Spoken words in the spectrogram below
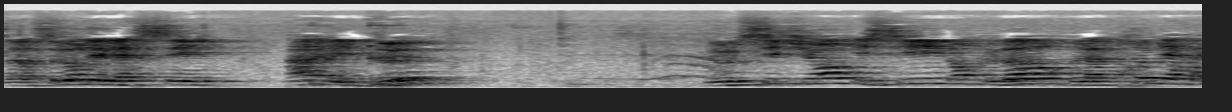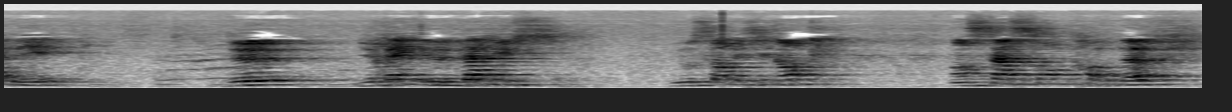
Alors, selon les versets 1 et 2, nous nous situons ici donc lors de la première année du règne de Darius. Nous sommes ici donc en 539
